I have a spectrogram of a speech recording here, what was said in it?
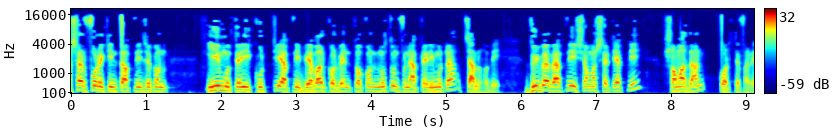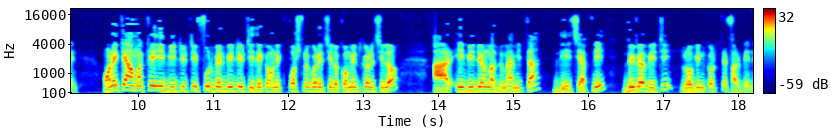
আসার পরে কিন্তু আপনি যখন ইমোতে এই কোডটি আপনি ব্যবহার করবেন, তখন নতুন ফোনে আপনার ইমোটা চালু হবে। দুইভাবে আপনি এই সমস্যাটি আপনি সমাধান করতে পারেন। অনেকে আমাকে এই ভিডিওটি, পূর্বের ভিডিওটি দেখে অনেক প্রশ্ন করেছিল কমেন্ট করেছিল, আর এই ভিডিওর মাধ্যমে আমি তা দিয়েছি। আপনি দুইভাবে এটি লগ করতে পারবেন।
